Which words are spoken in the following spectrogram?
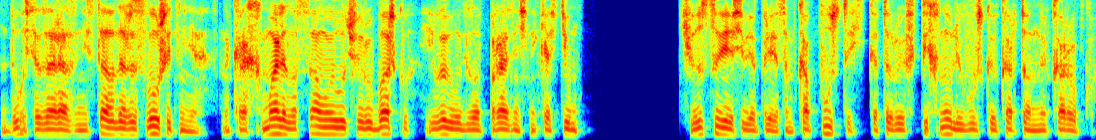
Дуся, зараза, не стала даже слушать меня, накрахмалила самую лучшую рубашку и выгладила праздничный костюм. Чувствую я себя при этом капустой, которую впихнули в узкую картонную коробку.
